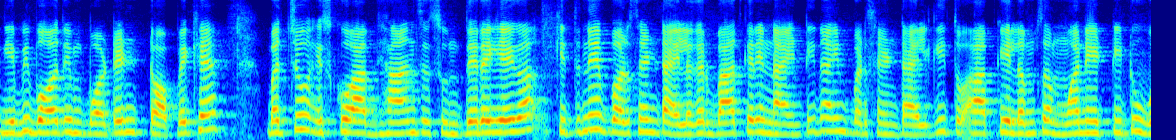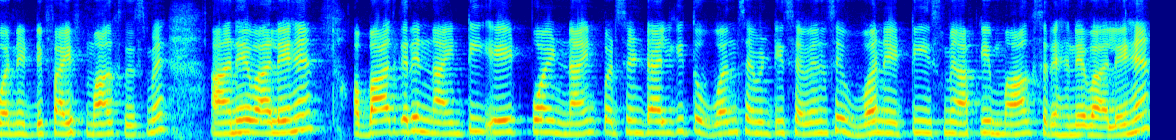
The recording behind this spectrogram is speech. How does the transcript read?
ये भी बहुत इंपॉर्टेंट टॉपिक है। बच्चों, इसको आप ध्यान से सुनते रहिएगा। कितने परसेंटाइल अगर बात करें 99 परसेंटाइल की तो आपके लमसम 180 टू 185 मार्क्स इसमें आने वाले हैं। और बात करें 98.9 परसेंटाइल की तो 177 से 180 इसमें आपके मार्क्स रहने वाले हैं।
